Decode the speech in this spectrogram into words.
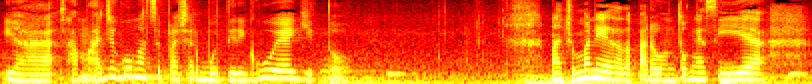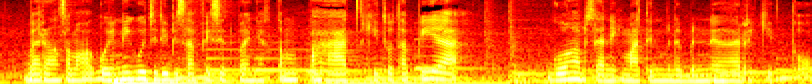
ya sama aja gue ngasih pressure buat diri gue gitu. Nah cuman ya tetap ada untungnya sih ya bareng sama gue ini gue jadi bisa visit banyak tempat gitu. Tapi ya gue nggak bisa nikmatin bener-bener gitu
